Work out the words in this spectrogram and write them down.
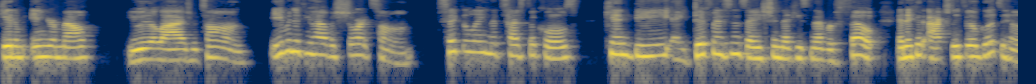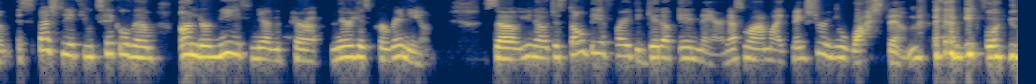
get them in your mouth, utilize your tongue. Even if you have a short tongue, tickling the testicles can be a different sensation that he's never felt and it could actually feel good to him especially if you tickle them underneath near the near his perineum so you know just don't be afraid to get up in there that's why i'm like make sure you wash them before you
